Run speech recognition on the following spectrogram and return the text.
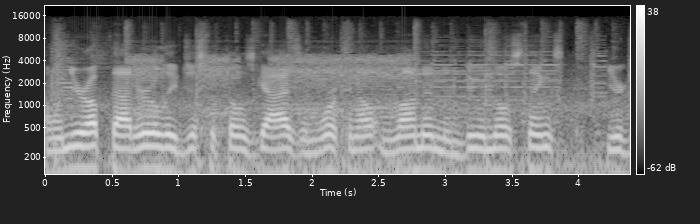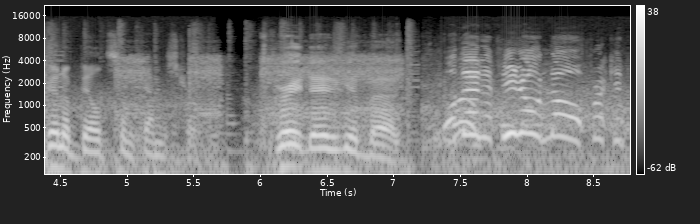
and when you're up that early just with those guys and working out and running and doing those things, you're going to build some chemistry. It's a great day to get back. Well, then if you don't know, freaking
